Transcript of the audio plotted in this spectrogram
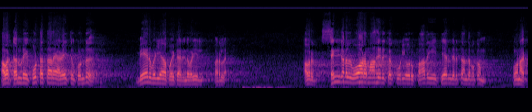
அவர் தன்னுடைய கூட்டத்தாரை அழைத்து கொண்டு வேறு வழியாக போயிட்டார். இந்த வழியில் வரல. அவர் செங்கடல் ஓரமாக இருக்கக்கூடிய ஒரு பாதையை தேர்ந்தெடுத்து அந்த பக்கம் போனார்.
